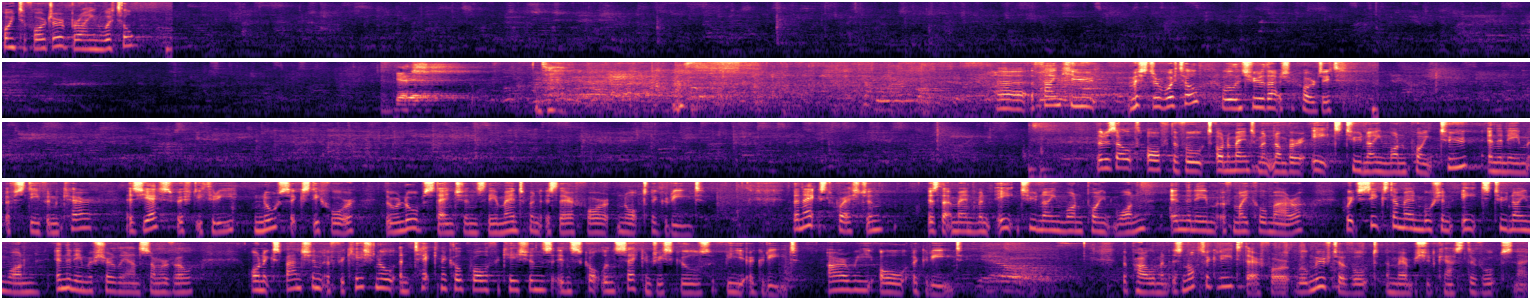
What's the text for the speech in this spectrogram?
Point of order, Brian Whittle. Yes. uh, thank you, Mr Whittle. We'll ensure that's recorded. The result of the vote on amendment number 8291.2 in the name of Stephen Kerr is yes 53, no 64. There were no abstentions. The amendment is therefore not agreed. The next question is that amendment 8291.1 in the name of Michael Mara, which seeks to amend motion 8291 in the name of Shirley Ann Somerville on expansion of vocational and technical qualifications in Scotland's secondary schools be agreed. Are we all agreed? Yes. The Parliament is not agreed, therefore we'll move to a vote and members should cast their votes now.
